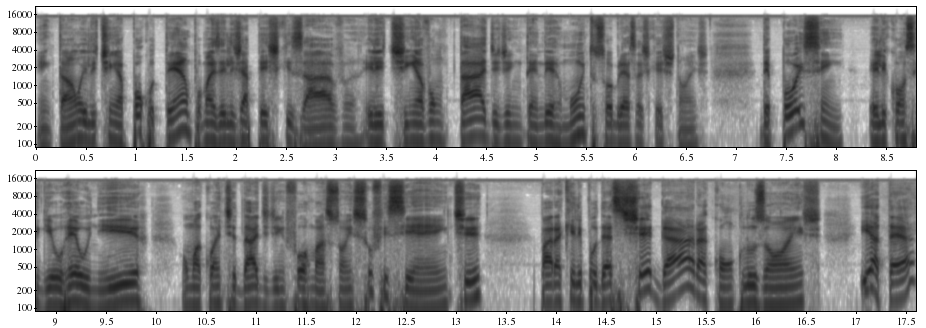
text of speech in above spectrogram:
Então ele tinha pouco tempo, mas ele já pesquisava, ele tinha vontade de entender muito sobre essas questões. Depois, sim, ele conseguiu reunir uma quantidade de informações suficiente para que ele pudesse chegar a conclusões e até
